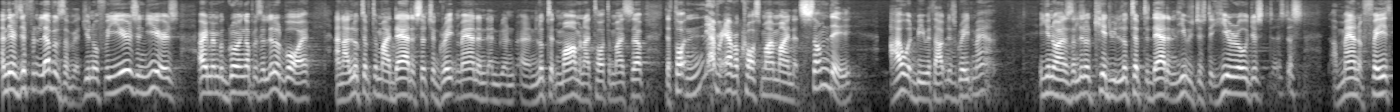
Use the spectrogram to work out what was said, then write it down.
And there's different levels of it. You know, for years and years, I remember growing up as a little boy, and I looked up to my dad as such a great man and, and, and, and looked at mom, and I thought to myself, the thought never ever crossed my mind that someday I would be without this great man you know, as a little kid, you looked up to dad, and he was just a hero, just, just a man of faith.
